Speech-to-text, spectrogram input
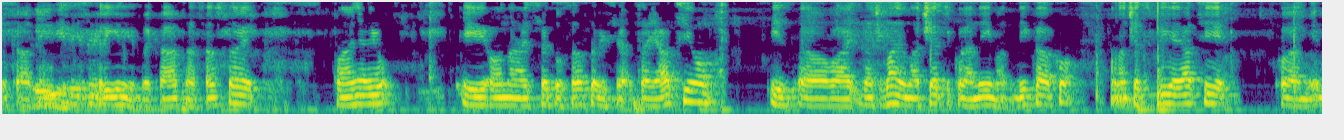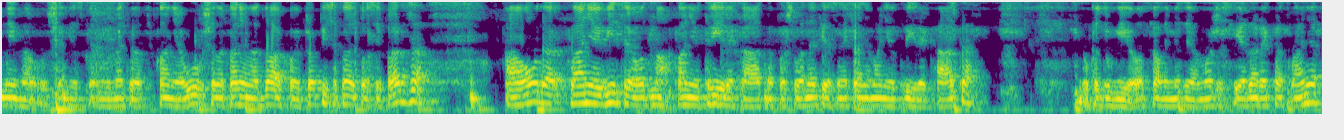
rekata, 13 rekata sastave, klanjaju i onaj sve to sastavi sa, sa jacijom, iz, e, ovaj, znači klanjaju na četiri koja nema nikako, ona četiri prije jacije, koja ne- nema u šerijskom elementu da se klanja uopšte, onda klanjaju na dva koje je propisan, klanjaju poslije farza, a onda klanjaju vitre odmah, klanjaju tri rekata, pošto Vanefija se ne klanja manje od tri rekata, dok drugi ostali mezija može se jedan rekat klanjati.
